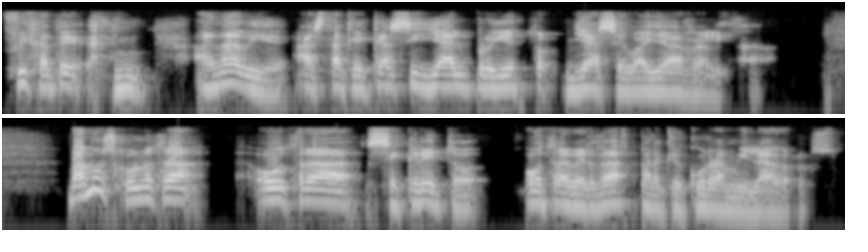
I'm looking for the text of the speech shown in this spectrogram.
Fíjate, a nadie, hasta que casi ya el proyecto ya se vaya a realizar. Vamos con otra, otra secreto, otra verdad para que ocurran milagros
